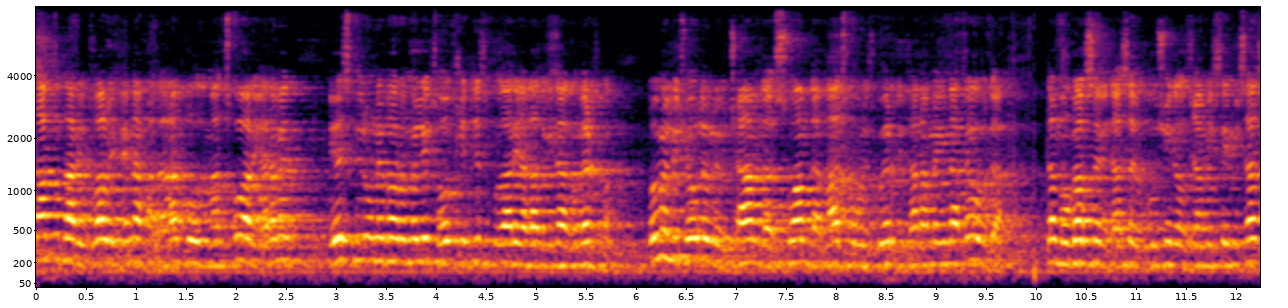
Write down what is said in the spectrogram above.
საკუთარი თვალით ენახა და არა მხოლოდ მაცხოვარი არამედ ეს პიროვნება რომელიც 4 დღის კუდარი აღადგინა ღმერთმა რომელიც შეულებრივ ჭამდა, სვამდა მაცხოვრის გვერდით თანამეინახეობდა და მოგახსენეთ ასევე გუშინელ ჯამის იმისას,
